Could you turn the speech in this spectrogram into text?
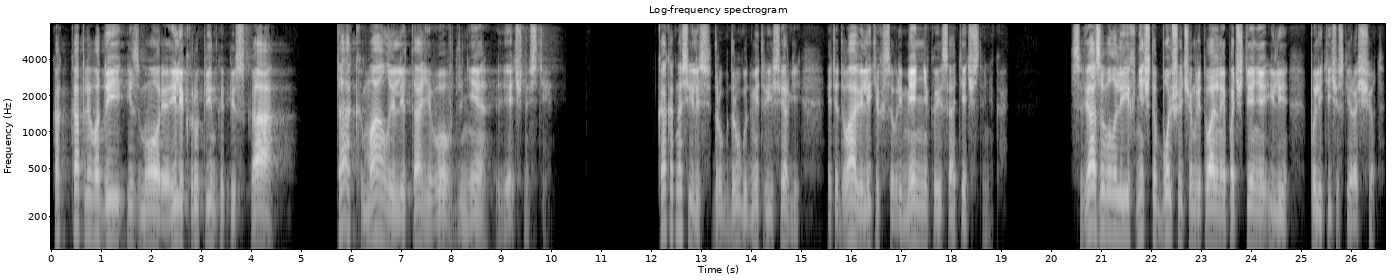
как капля воды из моря или крупинка песка, так малы лета его в дне вечности. Как относились друг к другу Дмитрий и Сергий, эти два великих современника и соотечественника? Связывало ли их нечто большее, чем ритуальное почтение или политический расчет?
